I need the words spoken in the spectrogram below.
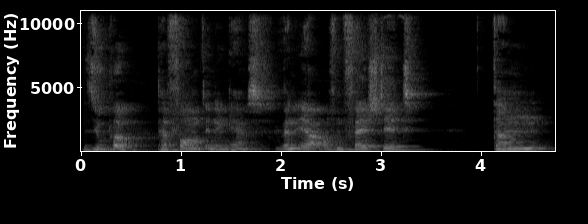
Super performt in den Games. Wenn er auf dem Feld steht, dann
